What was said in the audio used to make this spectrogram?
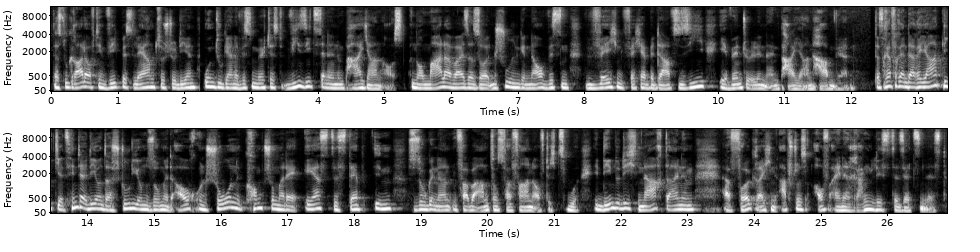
dass du gerade auf dem Weg bist, Lehramt zu studieren und du gerne wissen möchtest, wie sieht's denn in ein paar Jahren aus? Normalerweise sollten Schulen genau wissen, welchen Fächerbedarf sie eventuell in ein paar Jahren haben werden. Das Referendariat liegt jetzt hinter dir und das Studium somit auch und schon kommt schon mal der erste Step im sogenannten Verbeamtungsverfahren auf dich zu, indem du dich nach deinem erfolgreichen Abschluss auf eine Rangliste setzen lässt.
